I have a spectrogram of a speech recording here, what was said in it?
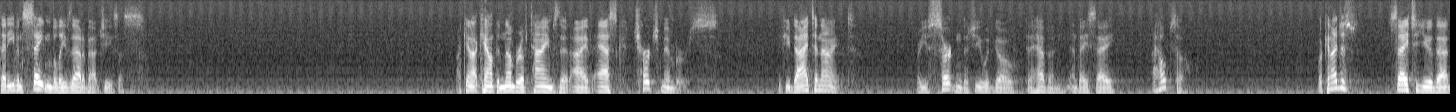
that even Satan believes that about Jesus. I cannot count the number of times that I've asked church members, if you die tonight, are you certain that you would go to heaven? And they say, I hope so. But can I just say to you that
